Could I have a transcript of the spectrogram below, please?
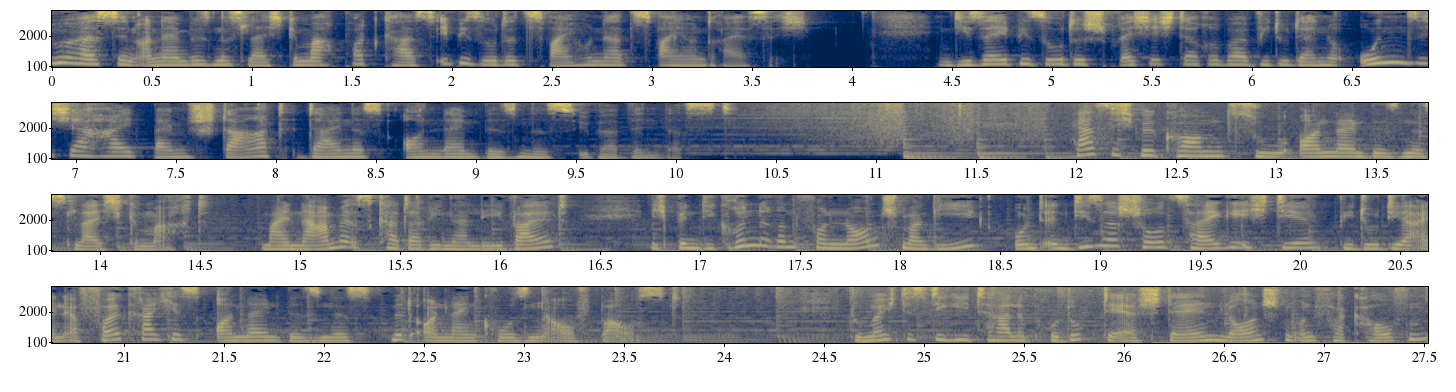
Du hörst den Online-Business leicht gemacht Podcast Episode 232. In dieser Episode spreche ich darüber, wie du deine Unsicherheit beim Start deines Online-Business überwindest. Herzlich willkommen zu Online-Business leicht gemacht. Mein Name ist Katharina Lewald. Ich bin die Gründerin von Launch Magie und in dieser Show zeige ich dir, wie du dir ein erfolgreiches Online-Business mit Online-Kursen aufbaust. Du möchtest digitale Produkte erstellen, launchen und verkaufen?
